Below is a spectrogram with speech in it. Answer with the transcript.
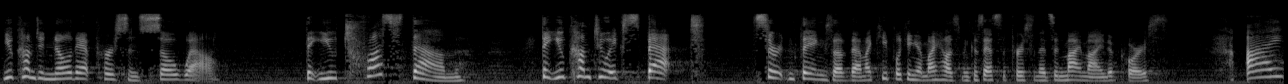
You come to know that person so well that you trust them, that you come to expect certain things of them. I keep looking at my husband because that's the person that's in my mind, of course. I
